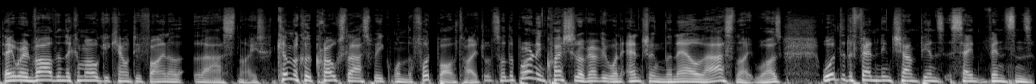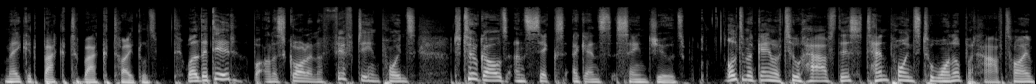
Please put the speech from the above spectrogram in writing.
they were involved in the Camogie County final last night. Kilmacud Crokes last week won the football title, so the burning question of everyone entering the Nell last night was would the defending champions St Vincent's make it back to back titles? Well, they did, but on a scoreline of 15 points to two goals and six against St Jude's. Ultimate game of two halves this, 10 points to one up at half time.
